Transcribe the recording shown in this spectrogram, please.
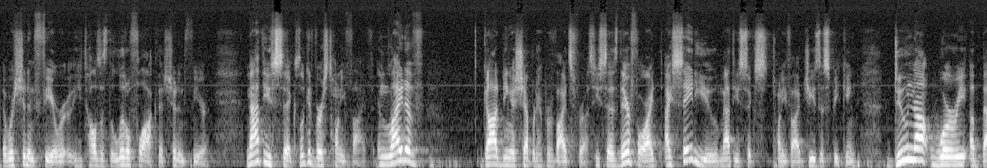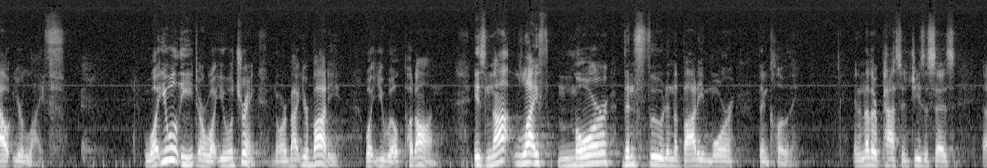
that we shouldn't fear. He calls us the little flock that shouldn't fear. Matthew 6, look at verse 25. In light of God being a shepherd who provides for us, he says, Therefore, I, I say to you, Matthew 6, 25, Jesus speaking, do not worry about your life what you will eat or what you will drink, nor about your body, what you will put on. Is not life more than food and the body more than clothing? In another passage, Jesus says, uh,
